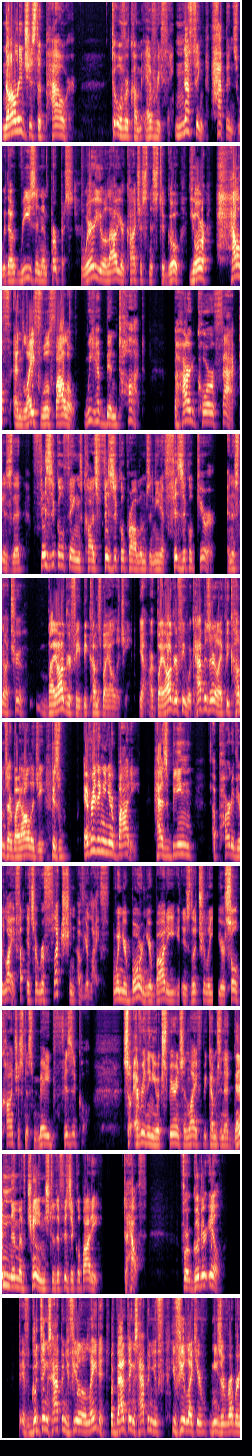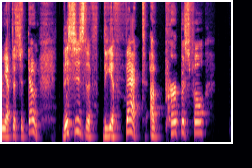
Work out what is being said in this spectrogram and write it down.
Knowledge is the power to overcome everything. Nothing happens without reason and purpose. Where you allow your consciousness to go, your health and life will follow. We have been taught the hardcore fact is that physical things cause physical problems and need a physical cure. And it's not true. Biography becomes biology. Yeah, our biography, what happens in our life, becomes our biology because everything in your body has been a part of your life. It's a reflection of your life. When you're born, your body is literally your soul consciousness made physical. So everything you experience in life becomes an addendum of change to the physical body, to health, for good or ill. If good things happen, you feel elated. If bad things happen, you, you feel like your knees are rubber and you have to sit down. This is the, the effect of purposeful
